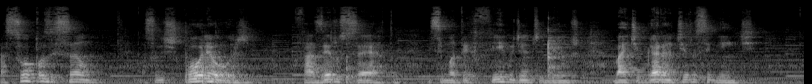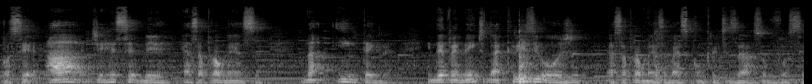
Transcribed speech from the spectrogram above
A sua posição, a sua escolha hoje, fazer o certo e se manter firme diante de Deus, vai te garantir o seguinte: você há de receber essa promessa na íntegra. Independente da crise hoje, essa promessa vai se concretizar sobre você.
